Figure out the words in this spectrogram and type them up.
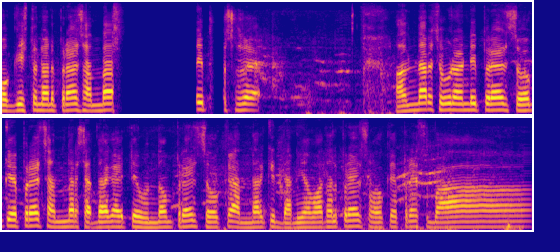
ముగ్గిస్తున్నాను ఫ్రెండ్స్. అందరు అందరు చూడండి ఫ్రెండ్స్. ఓకే ఫ్రెండ్స్ అందరు శ్రద్ధగా అయితే ఉందాం ఫ్రెండ్స్. ఓకే అందరికీ ధన్యవాదాలు ఫ్రెండ్స్. ఓకే ఫ్రెండ్స్ బాయ్.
